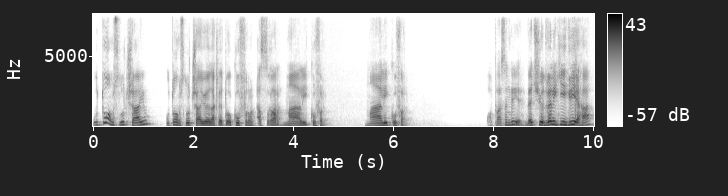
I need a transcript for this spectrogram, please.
U tom slučaju, u tom slučaju je dakle to kufrun asgar, mali kufr. Mali kufr. Opasan grije. Veći od velikih grijeha,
